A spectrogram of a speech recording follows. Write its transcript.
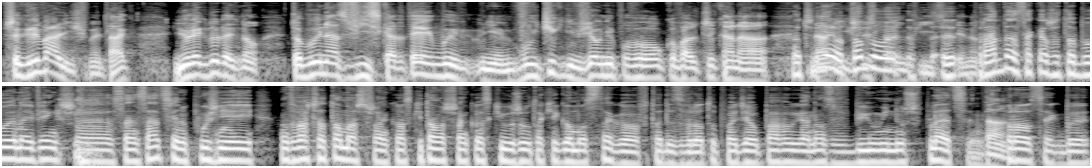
przegrywaliśmy, tak? Jurek Dudek, no, to były nazwiska, to tak jakby, nie wiem, Wójcik nie wziął, nie powołał Kowalczyka na, Znaczy na nie, no, to były, e, No. prawda jest taka, że to były największe sensacje. No później, no zwłaszcza Tomasz Frankowski, Tomasz Frankowski użył takiego mocnego wtedy zwrotu, powiedział Paweł Janas wbił mi nóż w plecy. Tak. Wprost jakby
